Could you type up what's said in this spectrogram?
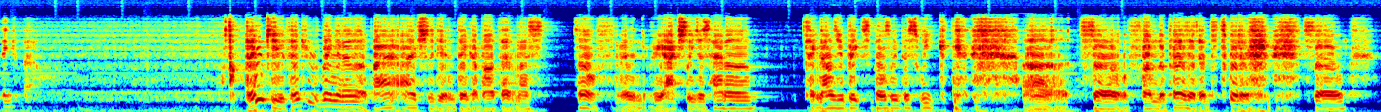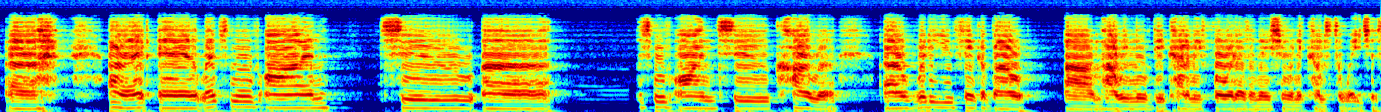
think about. Thank you. Thank you for bringing that up. I, I actually didn't think about that myself. And we actually just had a technology break supposedly this week. Uh, so from the president's Twitter. So, uh, all right. And let's move on to, uh, let's move on to Carla. Uh, what do you think about um, how we move the economy forward as a nation when it comes to wages?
